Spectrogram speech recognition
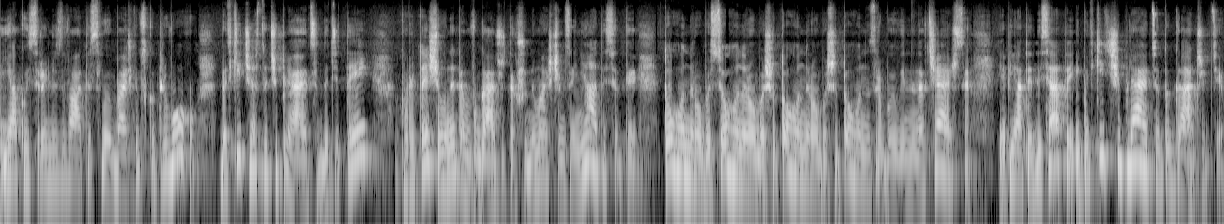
якось реалізувати свою батьківську тривогу, батьки часто чіпляються до дітей про те, що вони там в гаджетах, що немає з чим зайнятися, ти того не робиш, цього не робиш, того не робиш, і того не зробив, і не навчаєшся. І п'ятий, десятий, і батьки чіпляються до гаджетів,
